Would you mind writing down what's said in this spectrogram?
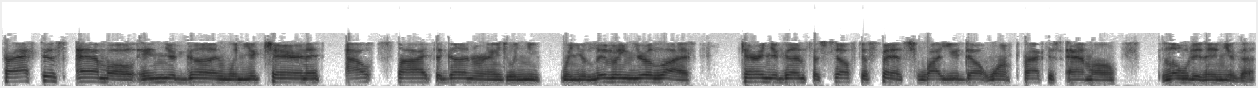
practice ammo in your gun when you're carrying it outside the gun range when you when you're living your life carrying your gun for self defense why you don't want practice ammo loaded in your gun.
